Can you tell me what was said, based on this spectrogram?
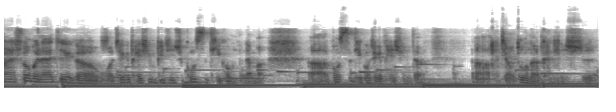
当然说回来，这个我这个培训毕竟是公司提供的，那么，呃，公司提供这个培训的，呃，角度呢，肯定是，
